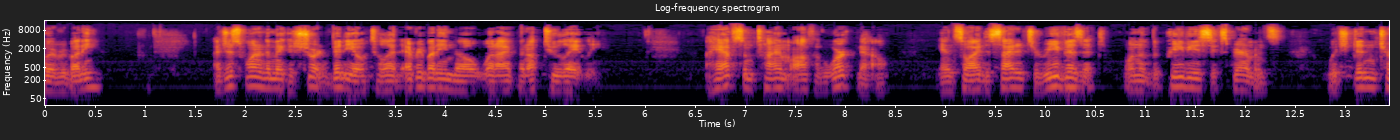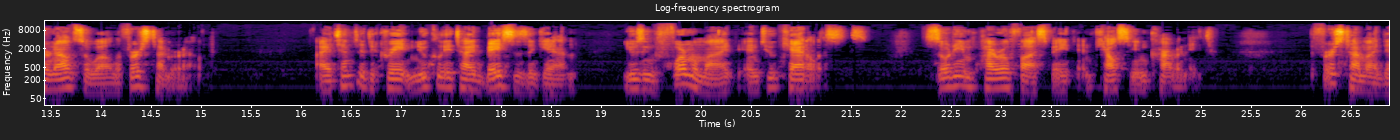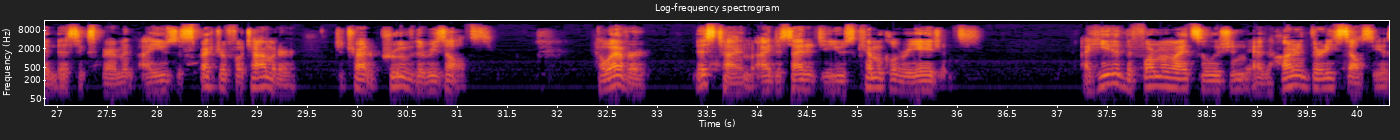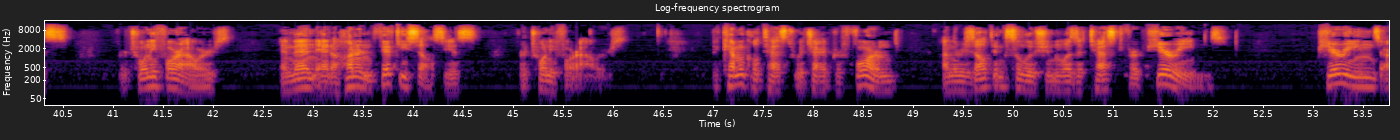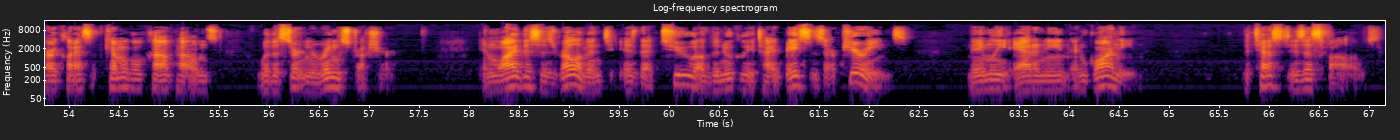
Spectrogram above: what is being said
everybody. I just wanted to make a short video to let everybody know what I've been up to lately. I have some time off of work now, and so I decided to revisit one of the previous experiments which didn't turn out so well the first time around. I attempted to create nucleotide bases again using formamide and two catalysts, sodium pyrophosphate and calcium carbonate. The first time I did this experiment, I used a spectrophotometer to try to prove the results. However, this time I decided to use chemical reagents. I heated the formamide solution at 130 Celsius for 24 hours and then at 150 Celsius for 24 hours. The chemical test which I performed on the resulting solution was a test for purines. Purines are a class of chemical compounds with a certain ring structure. And why this is relevant is that two of the nucleotide bases are purines, namely adenine and guanine. The test is as follows.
